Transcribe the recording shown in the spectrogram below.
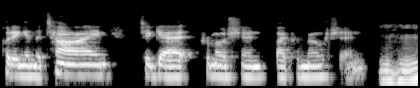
putting in the time to get promotion by promotion. Mm-hmm.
